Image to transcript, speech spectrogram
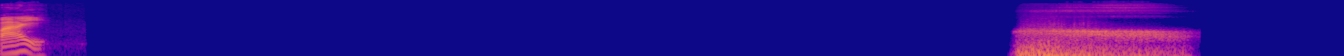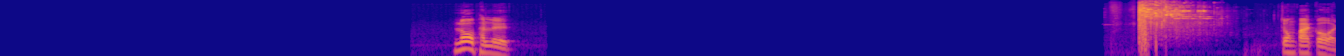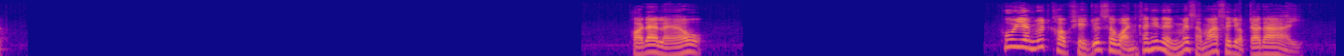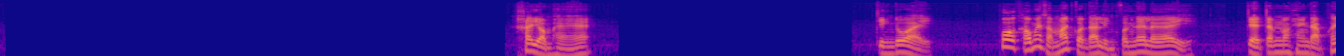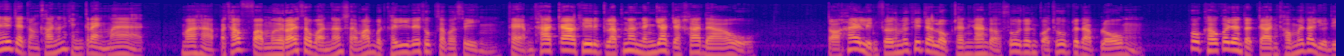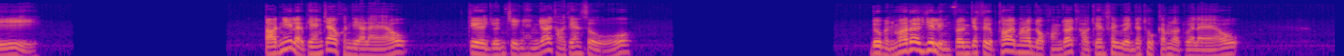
ไปโล่ผลึก จงปรากฏ อได้แล้ว ผู้เยี่ยมยุทธขอบเขตยุทธสวรรค์ขั้นที่หนึ่งไม่สามารถสยบเจ้าได้ข้ายอมแพ้ จริงด้วย พวกเขาไม่สามารถกดดันหลิงเฟิงได้เลย เจตจำนงแห่งดับขั้นที่เจ็ดของเขานั้นแข็งแกร่งมาก มหาประทับฝ่ามือไร้สวรรค์นั้นสามารถบดขยี้ได้ทุกสรรพสิ่ง แถมท่าก้าวที่ลึกลับนั่นยังยากจะคาดเดา ต่อให้หลินเฟิงเลือกที่จะหลบแทนการต่อสู้จนกว่าทูบจะดับลง พวกเขาก็ยังจัดการเขาไม่ได้อยู่ดี ตอนนี้เหลือเพียงเจ้าคนเดียวแล้ว จือหยุนจิงแห่งยอดเขาเทียนสู ดูเหมือนว่าเรื่องที่หลินเฟิงจะสืบทอดมรดกของยอดเขาเทียนเสวียนจะถูกกำหนดไว้แล้ว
